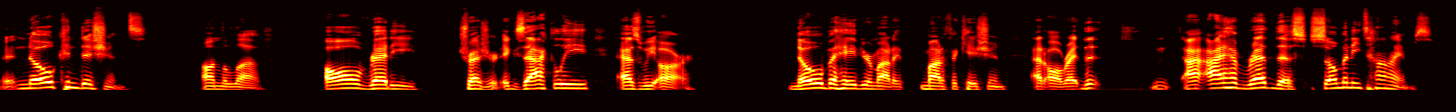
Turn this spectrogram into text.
No conditions on the love. Already treasured, exactly as we are. No behavior modi- modification at all, right? The, I, I have read this so many times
